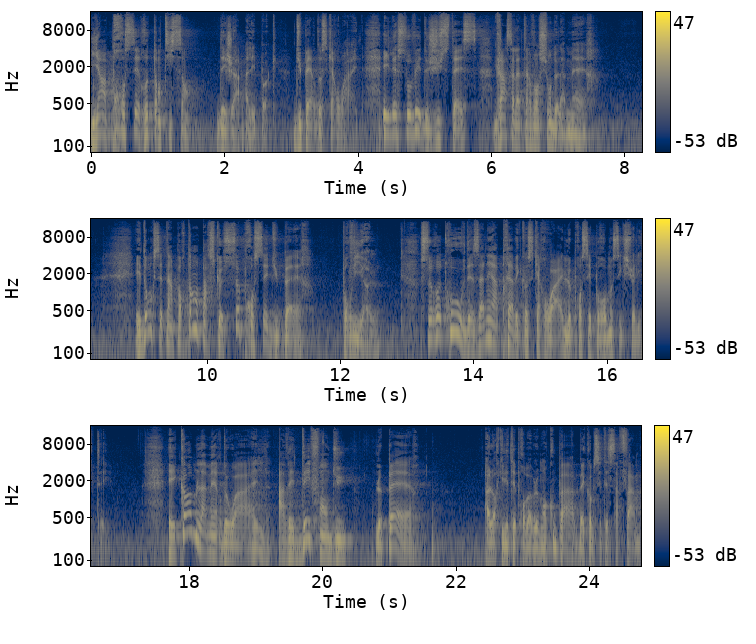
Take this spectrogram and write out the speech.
Il y a un procès retentissant déjà à l'époque du père d'Oscar Wilde. Et il est sauvé de justesse grâce à l'intervention de la mère. Et donc c'est important parce que ce procès du père pour viol se retrouve des années après avec Oscar Wilde, le procès pour homosexualité. Et comme la mère de Wilde avait défendu le père alors qu'il était probablement coupable, mais comme c'était sa femme,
